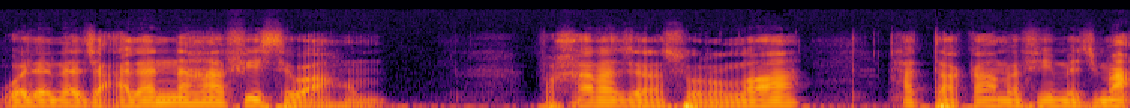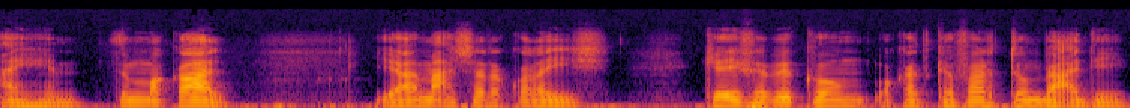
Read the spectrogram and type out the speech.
ولنجعلنها في سواهم. فخرج رسول الله حتى قام في مجمعهم ثم قال يا معشر قريش كيف بكم وقد كفرتم بعدي؟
